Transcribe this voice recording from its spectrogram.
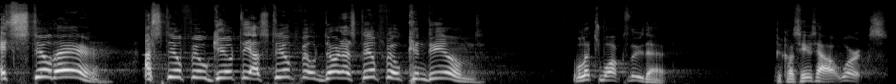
it's still there. I still feel guilty, I still feel dirt, I still feel condemned. Well, let's walk through that. Because here's how it works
